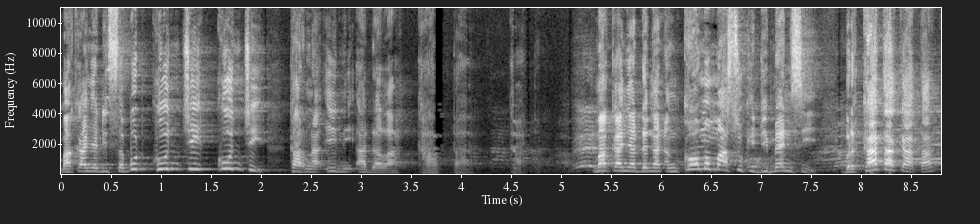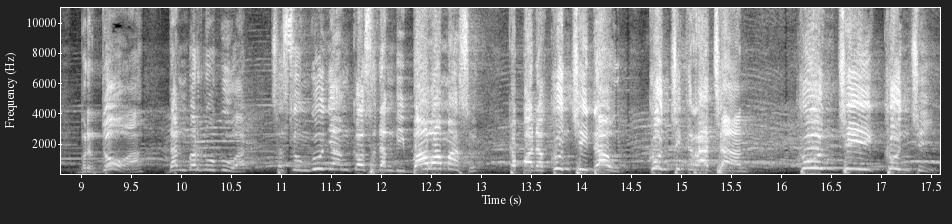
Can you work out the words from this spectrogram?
Makanya disebut kunci-kunci. Karena ini adalah kata-kata. Makanya dengan engkau memasuki dimensi berkata-kata, berdoa, dan bernubuat. Sesungguhnya engkau sedang dibawa masuk kepada kunci Daud. Kunci kerajaan. Kunci-kunci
